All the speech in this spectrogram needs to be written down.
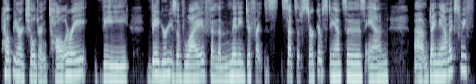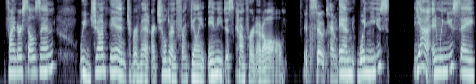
helping our children tolerate the vagaries of life and the many different sets of circumstances and um, dynamics we f- find ourselves in we jump in to prevent our children from feeling any discomfort at all It's so tempting. and when you, yeah, and when you say,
